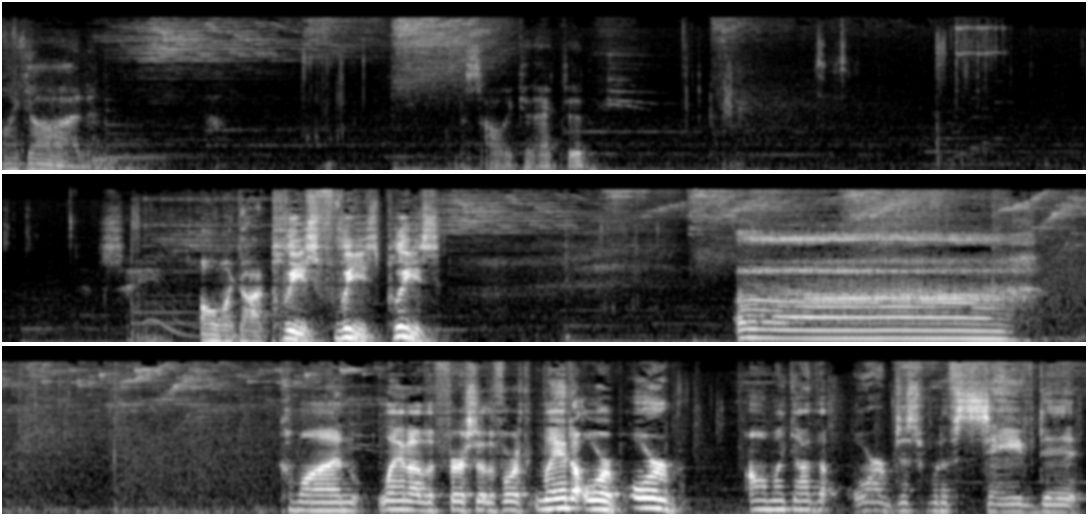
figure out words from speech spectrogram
my god. That's all we connected. Oh my god, please, please, please. Uh, come on, land on the first or the fourth. Land a orb, orb. Oh my god, the orb just would have saved it.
